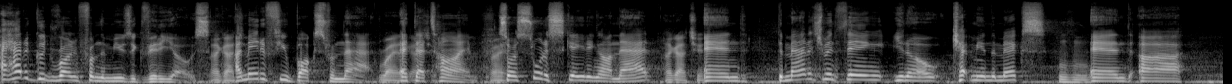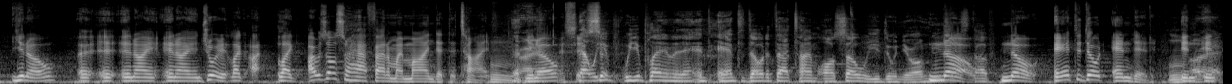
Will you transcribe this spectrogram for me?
I had a good run from the music videos. I got you. I made a few bucks from that Right, at that you. time, Right. so I was sort of skating on that. I got you. And the management thing, you know, kept me in the mix, Mm-hmm. and. Uh, you know, uh, and I and I enjoyed it. Like I, like I was also half out of my mind at the time. You know. Now, were you were you playing an an- antidote at that time? Also, were you doing your own music no, stuff? no. Antidote ended. In, in,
